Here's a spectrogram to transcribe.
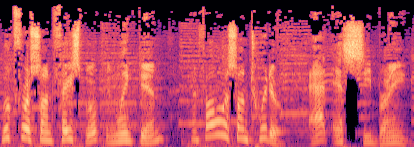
Look for us on Facebook and LinkedIn, and follow us on Twitter at SCBrain.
